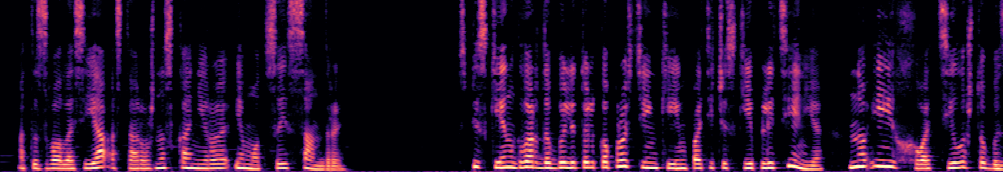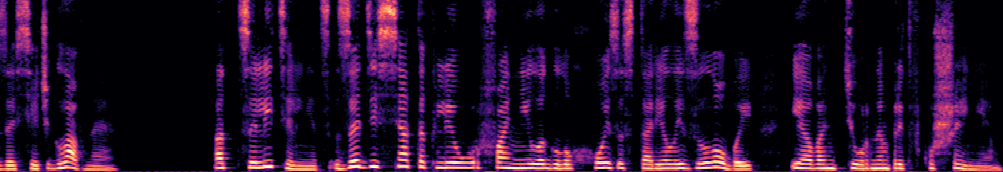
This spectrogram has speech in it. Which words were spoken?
— отозвалась я, осторожно сканируя эмоции Сандры. В списке Ингварда были только простенькие эмпатические плетения, но и их хватило, чтобы засечь главное. От целительниц за десяток леур фанило глухой застарелой злобой и авантюрным предвкушением.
